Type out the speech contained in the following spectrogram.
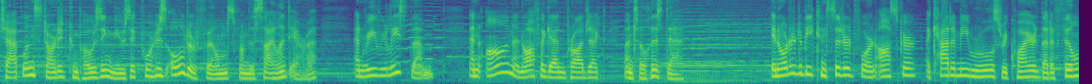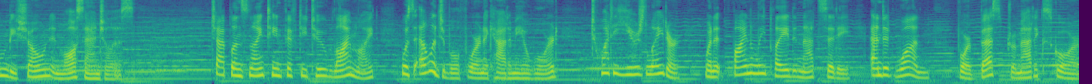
Chaplin started composing music for his older films from the silent era and re released them, an on and off again project until his death. In order to be considered for an Oscar, Academy rules required that a film be shown in Los Angeles. Chaplin's 1952 Limelight was eligible for an Academy Award 20 years later when it finally played in that city, and it won for Best Dramatic Score.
